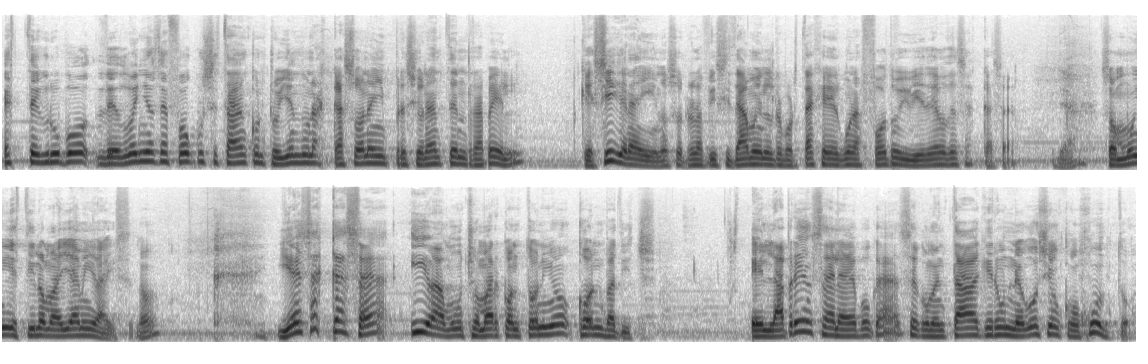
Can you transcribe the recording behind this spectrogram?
este grupo de dueños de Focus estaban construyendo unas casonas impresionantes en Rapel, que siguen ahí. Nosotros las visitamos en el reportaje, hay algunas fotos y videos de esas casas. Ya. Son muy estilo Miami Vice, ¿no? Y a esas casas iba mucho Marco Antonio con Batich. En la prensa de la época se comentaba que era un negocio en conjunto,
